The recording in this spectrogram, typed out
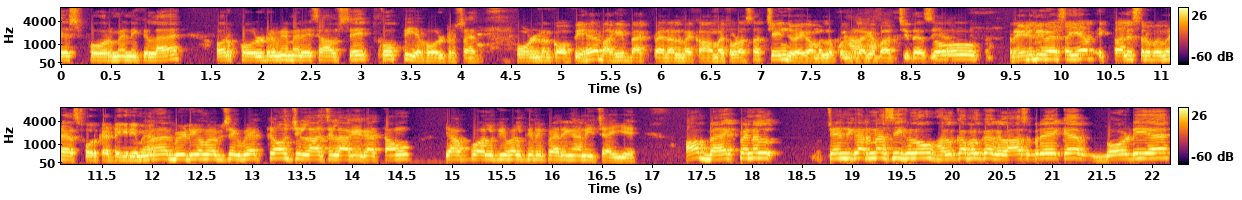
एस फोर में निकला है। और फोल्डर भी मेरे हिसाब से कॉपी है फोल्डर शायद। फोल्डर कॉपी है बाकी बैक पैनल में काम है थोड़ा सा चेंज होएगा मतलब कुल मिला के हाँ। बातचीत ऐसी है। तो रेट भी वैसा ही है इकतालीस रुपए में एस फोर कैटेगरी में मैं वीडियो में अभिषेक भैया क्यों चिल्ला चिल्ला के कहता हूँ कि आपको हल्की फल्की रिपेयरिंग आनी चाहिए। आप बैक पैनल चेंज करना सीख लो हल्का फल्का ग्लास ब्रेक है बॉडी है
